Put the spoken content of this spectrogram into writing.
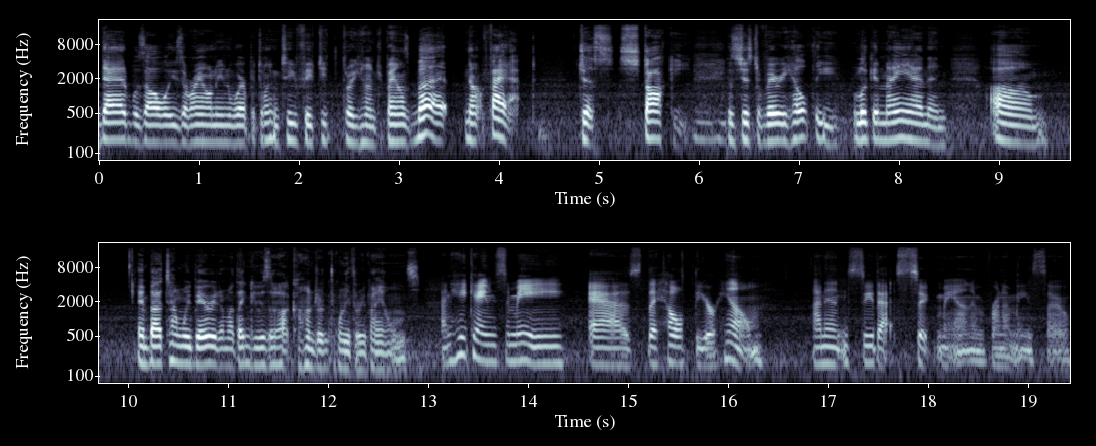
dad was always around anywhere between 250 to 300 pounds but not fat just stocky he was just a very healthy looking man and um and by the time we buried him i think he was like 123 pounds And he came to me as the healthier him. I didn't see that sick man in front of me, so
